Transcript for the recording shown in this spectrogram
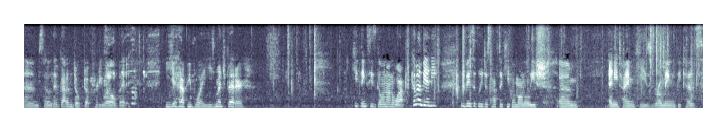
Um, so they've got him doped up pretty well, but yeah, happy boy, he's much better. He thinks he's going on a walk. Come on, Bandy. We basically just have to keep him on a leash um, anytime he's roaming because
